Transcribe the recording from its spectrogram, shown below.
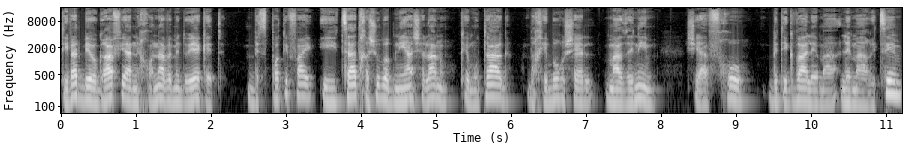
כתיבת ביוגרפיה נכונה ומדויקת בספוטיפיי היא צעד חשוב בבנייה שלנו כמותג, בחיבור של מאזינים שיהפכו בתקווה למעריצים,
